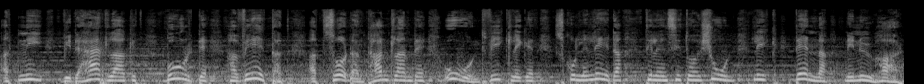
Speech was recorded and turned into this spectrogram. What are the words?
att ni vid det här laget borde ha vetat att sådant handlande oundvikligen skulle leda till en situation lik denna ni nu har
